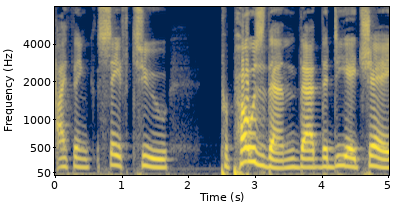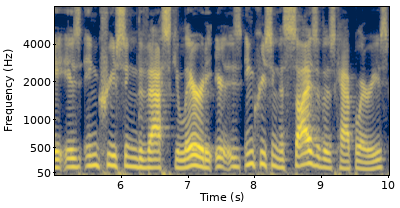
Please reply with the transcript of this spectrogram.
I think safe to propose then that the DHA is increasing the vascularity is increasing the size of those capillaries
